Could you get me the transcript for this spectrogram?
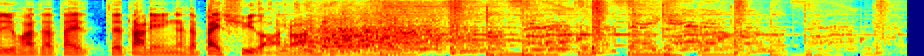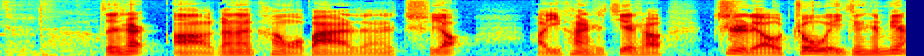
这句话在在在大连应该在败絮的是吧？真事儿啊！刚才看我爸在那吃药啊，一看是介绍治疗周围精神病，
